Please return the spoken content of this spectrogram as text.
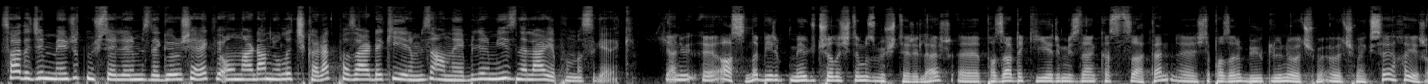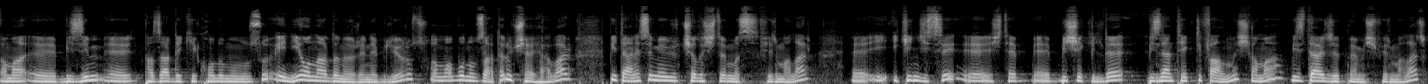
Sadece mevcut müşterilerimizle görüşerek ve onlardan yola çıkarak pazardaki yerimizi anlayabilir miyiz? Neler yapılması gerek? Yani e, aslında bir mevcut çalıştığımız müşteriler e, pazardaki yerimizden kasıt zaten e, işte pazarın büyüklüğünü ölçme, ölçmekse hayır ama bizim pazardaki konumumuzu en iyi onlardan öğrenebiliyoruz ama bunun zaten üç ayağı var. Bir tanesi mevcut çalıştığımız firmalar. İkincisi işte bir şekilde bizden teklif almış ama biz tercih etmemiş firmalar.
